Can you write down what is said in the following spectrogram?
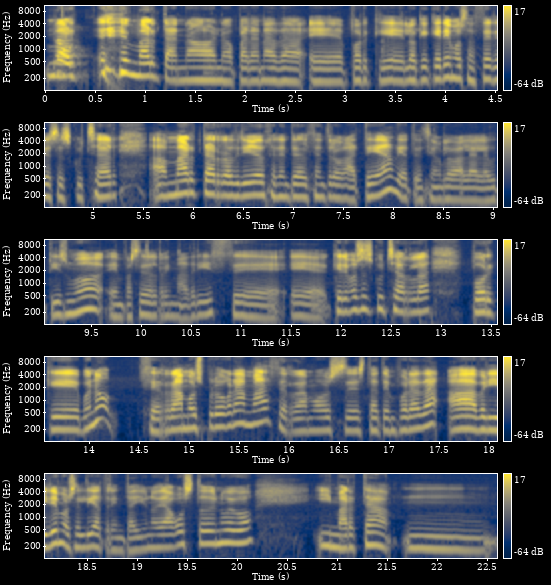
Marta, no, no, para nada, eh, porque lo que queremos hacer es escuchar a Marta Rodríguez, gerente del Centro Gatea de Atención Global al Autismo en Paseo del Rey Madrid. queremos escucharla porque que, bueno, cerramos programa, cerramos esta temporada, abriremos el día 31 de agosto de nuevo. Y Marta, mm,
